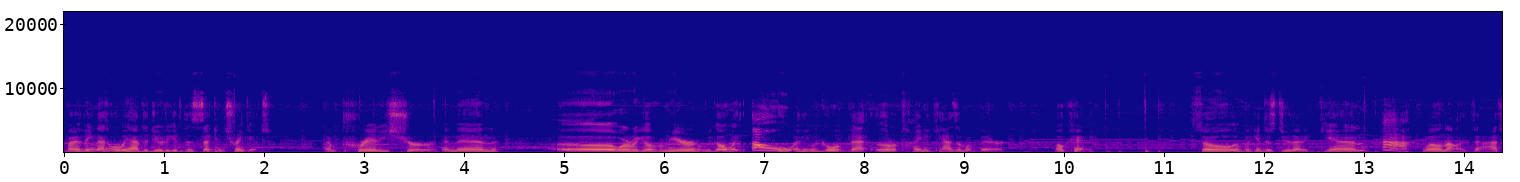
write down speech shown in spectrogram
But I think that's what we have to do to get the second trinket. I'm pretty sure. And then, uh, where do we go from here? We go, oh, I think we go up that little tiny chasm up there. Okay. So, if we can just do that again. Ah, well, not like that.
